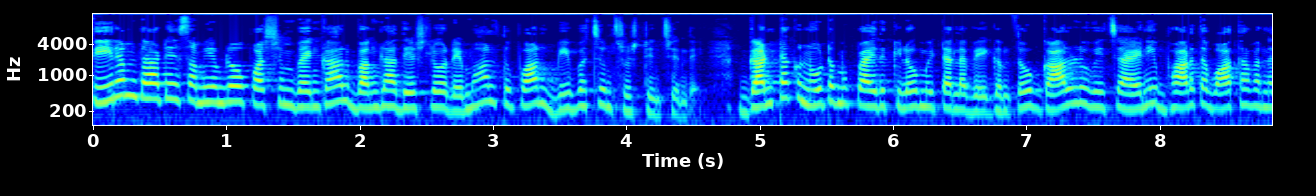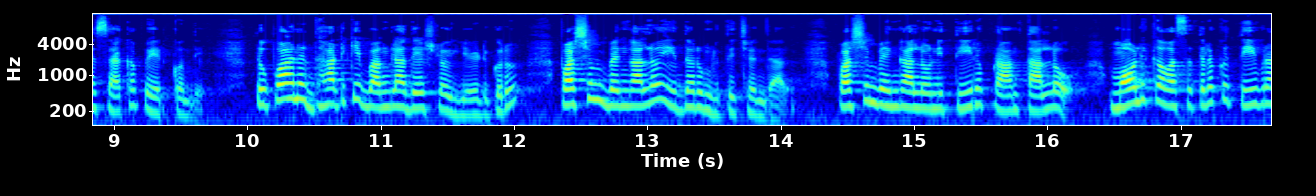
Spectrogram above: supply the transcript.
తీరం దాటే సమయంలో పశ్చిమ బెంగాల్ బంగ్లాదేశ్లో రెమాల్ తుపాన్ బీభత్సం సృష్టించింది. గంటకు నూట ముప్పై ఐదు కిలోమీటర్ల వేగంతో గాలులు వీచాయని భారత వాతావరణ శాఖ పేర్కొంది. తుపాను ధాటికి బంగ్లాదేశ్లో ఏడుగురు పశ్చిమ బెంగాల్లో ఇద్దరు మృతి చెందారు. పశ్చిమ బెంగాల్లోని తీర ప్రాంతాల్లో మౌలిక వసతులకు తీవ్ర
